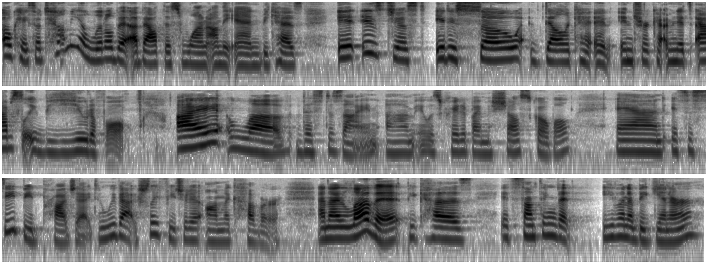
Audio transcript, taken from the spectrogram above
Okay, so tell me a little bit about this one on the end because it is just, it is so delicate and intricate. I mean, it's absolutely beautiful. I love this design. Um, it was created by Michelle Scoble and it's a seed bead project and we've actually featured it on the cover. And I love it because it's something that even a beginner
